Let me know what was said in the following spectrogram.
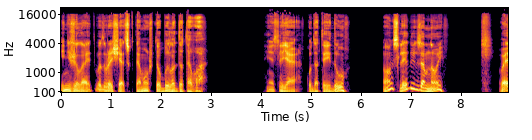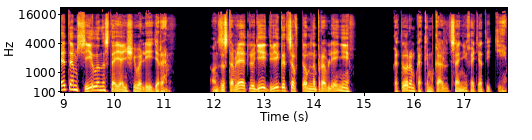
и не желает возвращаться к тому, что было до того. Если я куда-то иду, Он следует за мной. В этом сила настоящего лидера. Он заставляет людей двигаться в том направлении, в котором, как им кажется, они хотят идти.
